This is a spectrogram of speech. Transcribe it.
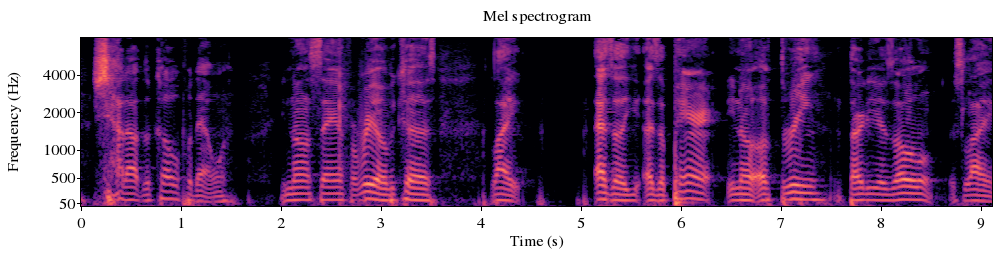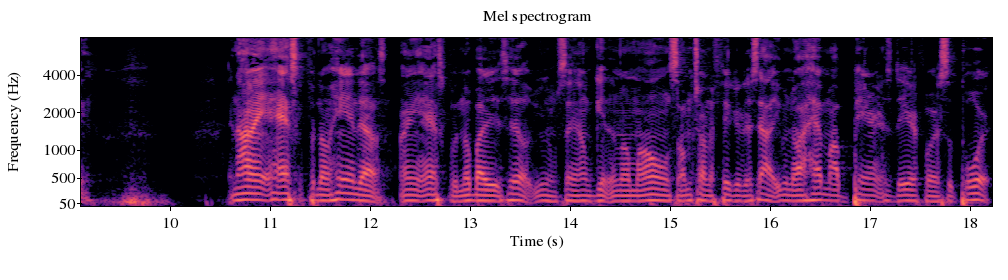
Shout out to Cole for that one. You know what I'm saying? For real, because like as a as a parent, you know, of three, I'm 30 years old, it's like, and I ain't asking for no handouts. I ain't asking for nobody's help. You know what I'm saying? I'm getting it on my own, so I'm trying to figure this out. Even though I have my parents there for support,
